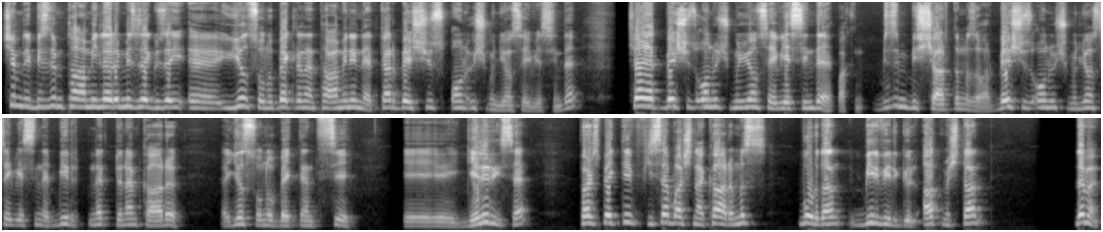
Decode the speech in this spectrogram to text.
Şimdi bizim tahminlerimizle güzel e, yıl sonu beklenen tahmini net kar 513 milyon seviyesinde. Şayet 513 milyon seviyesinde bakın bizim bir şartımız var. 513 milyon seviyesinde bir net dönem karı e, yıl sonu beklentisi e, gelir ise perspektif hisse başına karımız buradan 1,60'dan değil mi?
